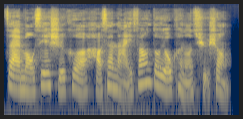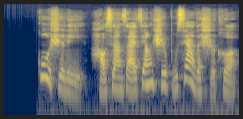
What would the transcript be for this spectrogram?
在某些时刻，好像哪一方都有可能取胜。故事里好像在僵持不下的时刻，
